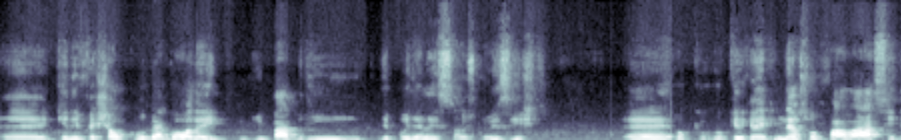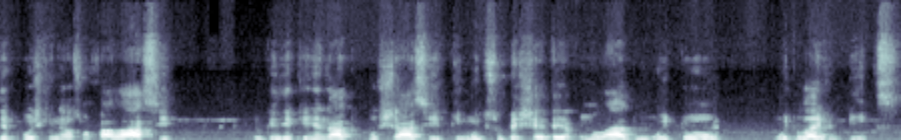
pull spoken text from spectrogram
é, querer fechar o clube agora e, e abrir depois da eleição, isso não existe. É, que eu queria que Nelson falasse, e depois que Nelson falasse, eu queria que Renato puxasse, tem muito superchat aí acumulado, muito, muito live pix.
